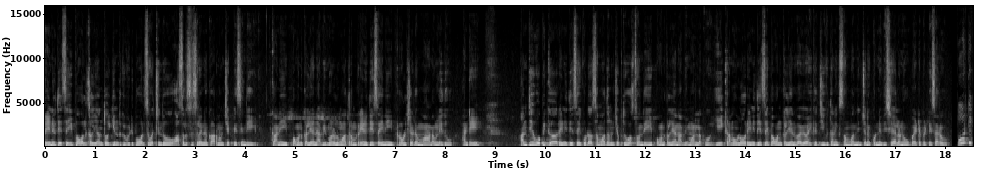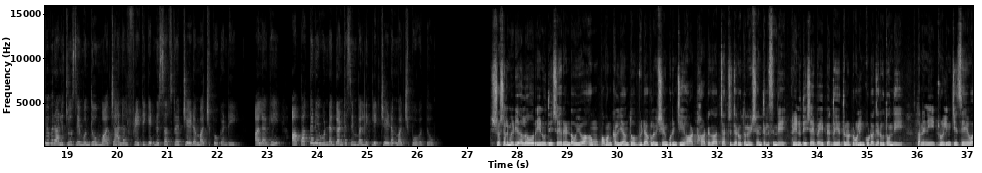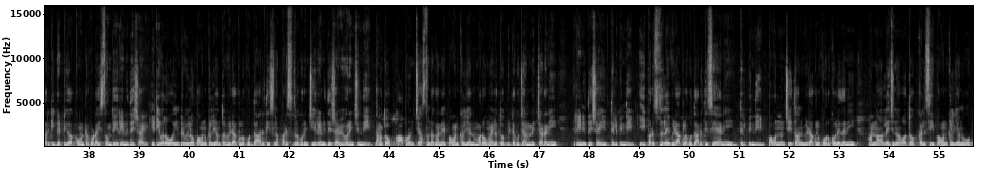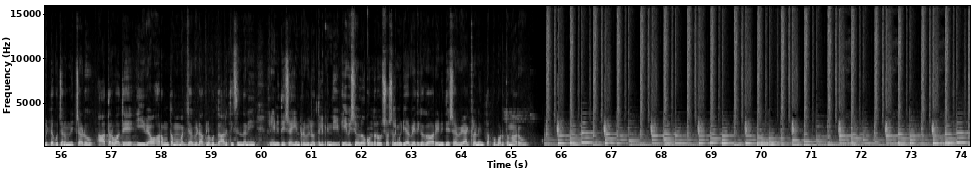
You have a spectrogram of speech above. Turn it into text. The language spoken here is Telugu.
రేణు దేశాయి పవన్ కళ్యాణ్తో ఎందుకు విడిపోవాల్సి వచ్చిందో అసలు సిసలైన కారణం చెప్పేసింది. కానీ పవన్ కళ్యాణ్ అభిమానులు మాత్రం రేణు దేశాయిని ట్రోల్ చేయడం మానడం లేదు. అంటే అంతే ఓపిక్గా రేణిదేసాయ్ కూడా సమాధానం చెప్తూ వస్తోంది పవన్ కళ్యాణ్ అభిమానులకు. ఈ క్రమంలో రేణు దేశాయి పవన్ కళ్యాణ్ వైవాహిక జీవితానికి సంబంధించిన కొన్ని విషయాలను బయటపెట్టేశారు. పూర్తి వివరాలు చూసే ముందు మా ఛానల్ ఫ్రీ టికెట్ను సబ్స్క్రైబ్ చేయడం మర్చిపోకండి. అలాగే ఆ పక్కనే ఉన్న గంట సింబల్ని క్లిక్ చేయడం మర్చిపోవద్దు. సోషల్ మీడియాలో రేణు దేశాయ్ రెండవ వివాహం పవన్ కళ్యాణ్తో విడాకుల విషయం గురించి హాట్ హాట్గా చర్చ జరుగుతున్న విషయం తెలిసిందే. రేణు దేశాయ్పై పెద్ద ఎత్తున ట్రోలింగ్ కూడా జరుగుతోంది. తనని ట్రోలింగ్ చేసే వారికి గట్టిగా కౌంటర్ కూడా ఇస్తోంది రేణు దేశాయ్. ఇటీవల ఓ ఇంటర్వ్యూలో పవన్ కళ్యాణ్తో విడాకులకు దారి తీసిన పరిస్థితుల గురించి రేణు దేశాయ్ వివరించింది. తనతో కాపురం చేస్తుండగానే పవన్ కళ్యాణ్ మరో మహిళతో బిడ్డకు జన్మనిచ్చాడని రేణు దేశాయ్ తెలిపింది. ఈ పరిస్థితులే విడాకులకు దారితీసాయని తెలిపింది. పవన్ నుంచి తాను విడాకులు కోరుకోలేదని అన్నా లెజినావాతో కలిసి పవన్ కళ్యాణ్ ఓ బిడ్డకు జన్మనిచ్చాడు. ఆ తర్వాతే ఈ వ్యవహారం తమ మధ్య విడాకులకు దారి తీసిందని రేణుదేశాయ్ ఇంటర్వ్యూలో తెలిపింది. ఈ విషయంలో కొందరు సోషల్ మీడియా వేదికగా రేణుదేశాయ్ వ్యాఖ్యలని తప్పుపడుతున్నారు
